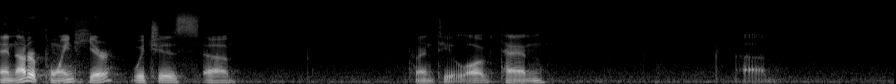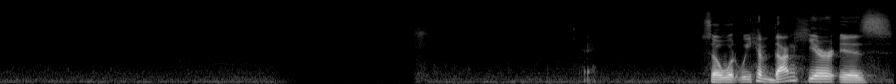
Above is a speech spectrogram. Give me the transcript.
another point here, which is uh, 20 log 10 um, okay. So what we have done here is,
